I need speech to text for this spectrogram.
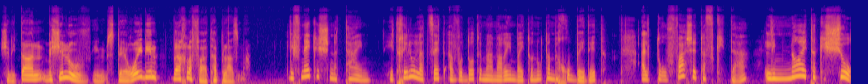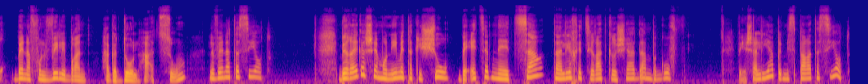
שניתן בשילוב עם סטרואידים והחלפת הפלזמה. לפני כשנתיים התחילו לצאת עבודות ומאמרים בעיתונות המכובדת על תרופה שתפקידה למנוע את הקישור בין הפון וילברנד הגדול, העצום, לבין הטסיות. ברגע שהם מונעים את הקישור, בעצם נעצר תהליך יצירת קרישי הדם בגוף. ויש עלייה במספר הטסיות,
